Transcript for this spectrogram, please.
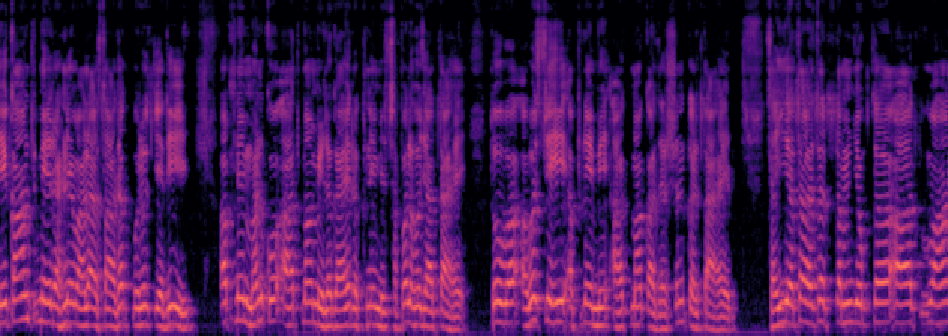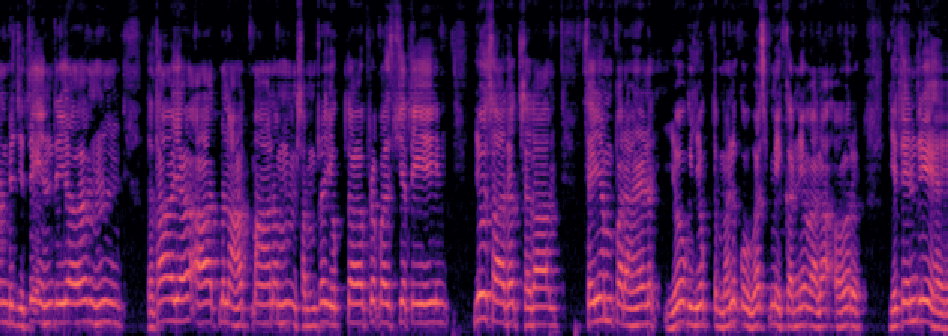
एकांत में रहने वाला साधक पुरुष यदि अपने मन को आत्मा में लगाए रखने में सफल हो जाता है तो वह अवश्य ही अपने में आत्मा का दर्शन करता है। संयत सत्यम युक्त आत्मान विजित इंद्रिय तथा यह आत्मनात्मान संप्रयुक्त प्रपश्यते। जो साधक सदा संयम परायण योग युक्त मन को वश में करने वाला और जितेंद्रिय है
